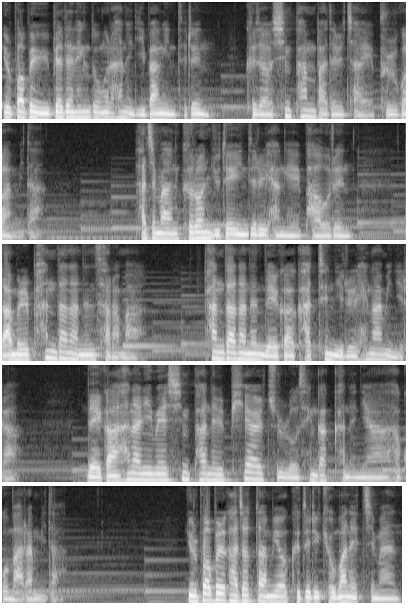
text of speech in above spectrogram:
율법에 위배된 행동을 하는 이방인들은 그저 심판받을 자에 불과합니다. 하지만 그런 유대인들을 향해 바울은 남을 판단하는 사람아, 판단하는 내가 같은 일을 행함이니라. 내가 하나님의 심판을 피할 줄로 생각하느냐 하고 말합니다. 율법을 가졌다며 그들이 교만했지만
